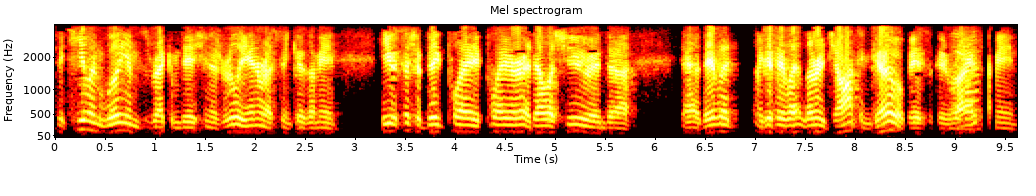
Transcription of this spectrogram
the Keiland Williams recommendation is really interesting because I mean he was such a big play player at LSU, and uh, uh, they let I guess they let Larry Johnson go basically, right? Yeah. I mean,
